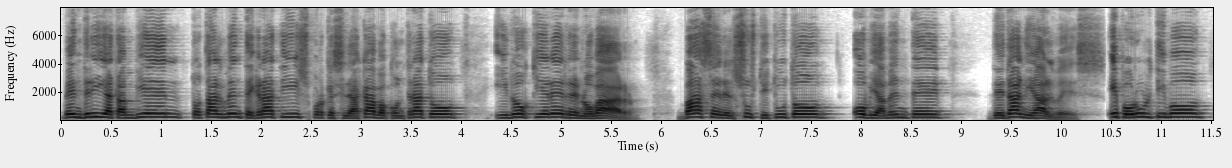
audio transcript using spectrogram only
Vendría también totalmente gratis porque se le acaba contrato y no quiere renovar va a ser el sustituto, obviamente, de Dani Alves. Y por último,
